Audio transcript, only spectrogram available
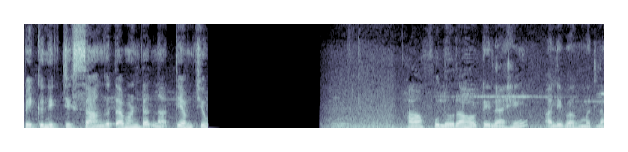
पिकनिकची सांगता म्हणतात ना ती आमची हा फुलोरा हॉटेल आहे अलिबागमधला.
